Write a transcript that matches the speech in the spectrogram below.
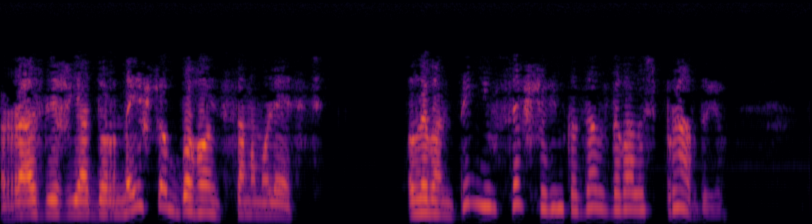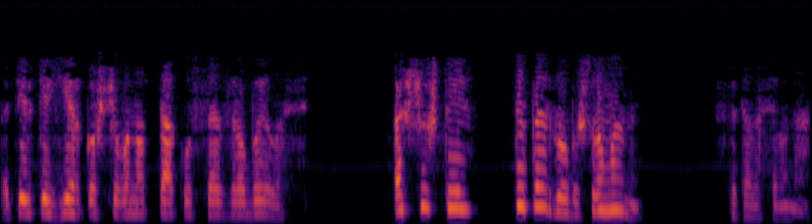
Разві ж я дурний, щоб вогонь самому лезть? Левантині все, що він казав, здавалось правдою, та тільки гірко, що воно так усе зробилось. А що ж ти тепер робиш, Романе? спиталася вона.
